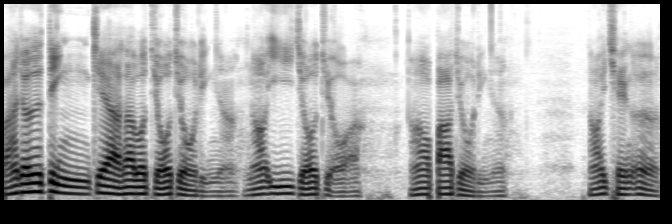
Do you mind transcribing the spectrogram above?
反正就是定价差不多九九零啊，然后一九九啊，然后八九零啊，然后一千二，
